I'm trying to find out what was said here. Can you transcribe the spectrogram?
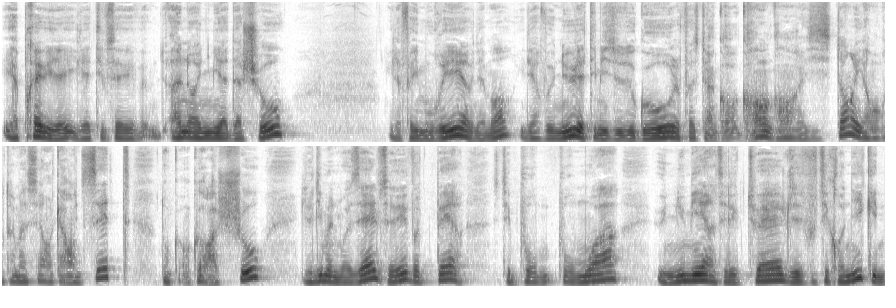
et après il a, il a été vous savez, un an et demi à Dachau. Il a failli mourir, évidemment. Il est revenu, il a été ministre de De Gaulle. Enfin, c'était un grand, grand, grand résistant. Il a rencontré ma sœur en 47, donc encore à chaud. Il a dit, mademoiselle, vous savez, votre père, c'était pour, pour moi une lumière intellectuelle, j'ai écouté chroniques. Il,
